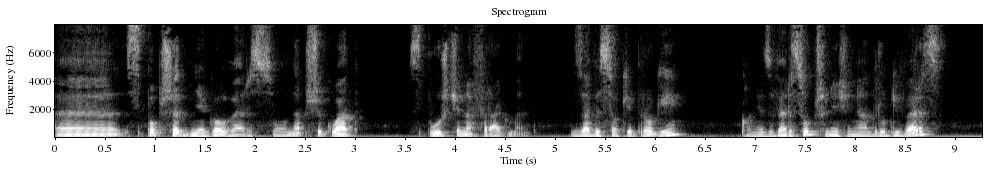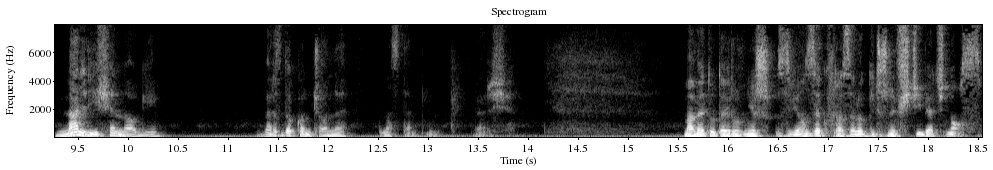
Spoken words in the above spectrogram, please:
e, z poprzedniego wersu. Na przykład spójrzcie na fragment. Za wysokie progi, koniec wersu, przeniesienie na drugi wers, na lisie nogi. Wers dokończony w następnym wersie. Mamy tutaj również związek frazologiczny wścibiać nos,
